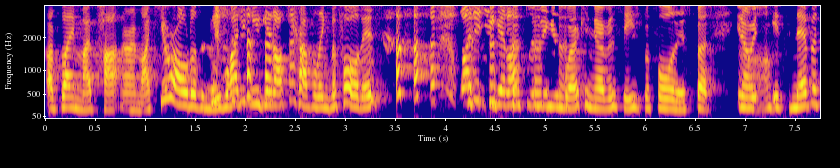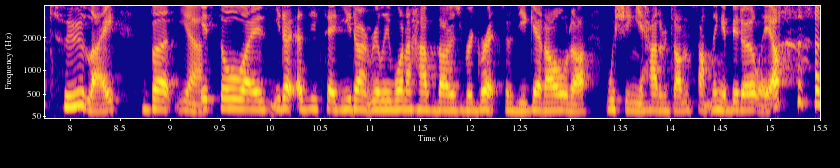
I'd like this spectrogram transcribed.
I blame my partner. I'm like, you're older than me. Why didn't you get us traveling before this? Why didn't you get us living and working overseas before this? But you know, it's it's never too late. But yeah, it's always you know, as you said, you don't really want to have those regrets as you get older, wishing you had have done something a bit earlier.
